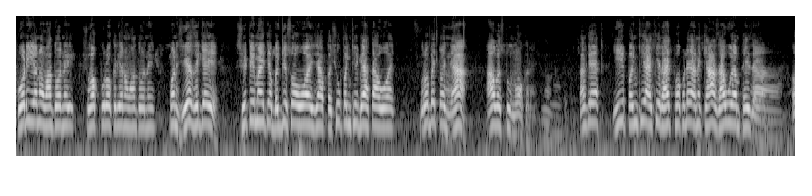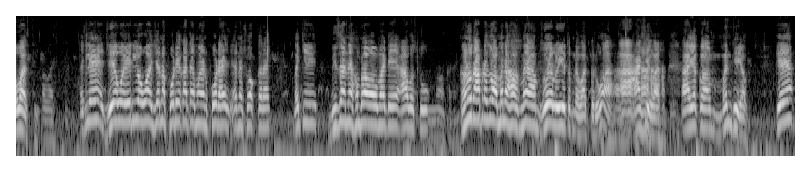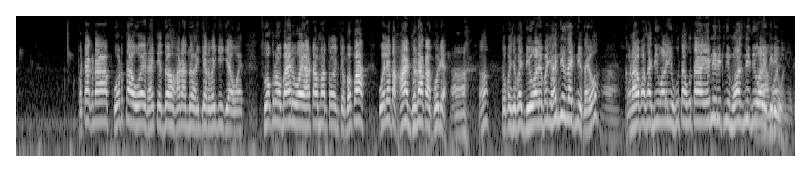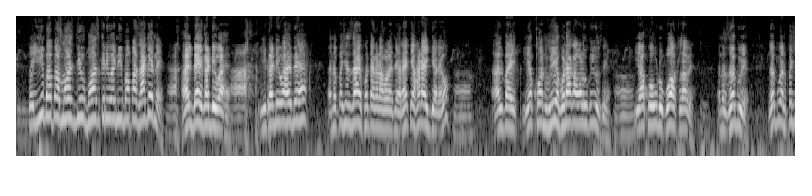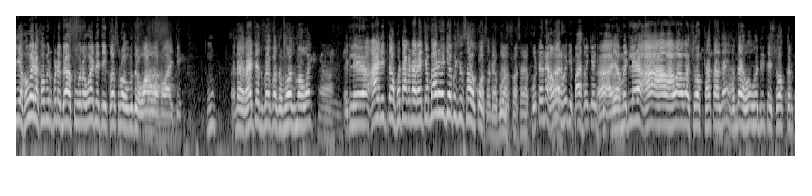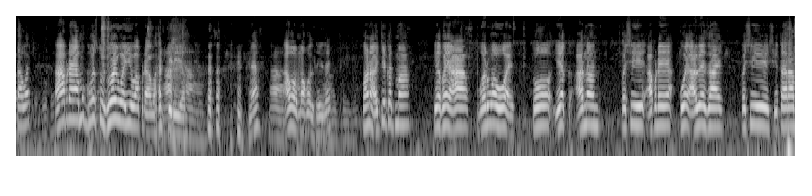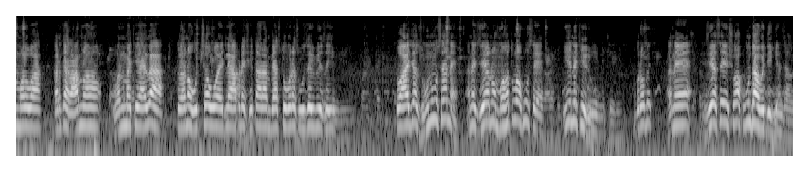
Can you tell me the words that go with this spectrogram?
ફોડી એનો વાંધો નહીં શોખ પૂરો કરી એનો વાંધો નહીં પણ જે જગ્યાએ સિટીમાં ત્યાં બગીચો હોય જ્યાં પશુ પંખી બેસતા હોય બરોબર? તો ત્યાં આ વસ્તુ ન કરાય. કારણ કે એ પંખી આખી રાત ફોફડે અને ક્યાં જાવું એમ થઈ જાય અવાજથી. એટલે જે એવો એરિયો હોય જેને ફોડે કાંટામાં એને ફોડાય એને શોખ કરાય. બાકી બીજાને સંભળાવવા માટે આ વસ્તુ. ઘણું તો આપણે જો મને મેં આમ જોયેલું એ તમને વાત કરું આ આખી વાત. આ એક મનથી એમ કે ફટાકડા ફોડતા હોય રાતે દસ સાડા દસ અગિયાર વાગી ગયા હોય છોકરો બહાર હોય આટા મારતો હોય કે બપા ઓલે તો હાથ ધડાકા ફોડ્યા. હા. તો પછી ભાઈ દિવાળી પછી હંજી જાતની થાય હો. ઘણા પાછા દિવાળી હુતા હુતા એની રીતની મોજની દિવાળી કરી હોય. તો ઈ બાપા મોજ દીવ મોજ કરી હોય ને ઈ બાપા જાગે ને હાલ બે ગાડી વાહે. ઈ ગાડી વાહે બે અને પછી જાય ફટાકડા વાળા ત્યાં. રાતે સાડા અગિયાર હો. હાલ ભાઈ એક ફોન વીસ ભડાકા વાળું કયું છે એ આખું અવડું બોક્સ લાવે અને જગવે. જગવે ને પછી હવારે ખબર પડે બે તુવર હોય ને તે કચરો બધો વાળવાનો આ છે અને રાતે જ ભાઈ પાછો મોજમાં હોય. એટલે આ રીતના ફટાકડા રાતે બાર વાગ્યા પછી સહ કોસડે બોલ. ને હવાર હોય પાંચ વાગ્યા હા એમ એટલે આ આવા આવા શોખ થતા જાય. હંદાય હોવ રીતે શોખ કરતા હોય. આપણે અમુક વસ્તુ જોઈ હોય એવું આપણે વાત કરીએ. હે. આવો માહોલ થઈ જાય. પણ હકીકતમાં કે ભાઈ આ પર્વ હોય તો એક આનંદ પછી આપણે કોઈ આવે જાય પછી સીતારામ મળવા કારણ કે રામ વનમાંથી આવ્યા તો એનો ઉત્સવ હોય એટલે આપણે સીતારામ બેસતું વર્ષ ઉજવીએ છીએ. તો આ જે જૂનું છે ને અને જે એનું મહત્વ શું છે એ નથી રહ્યું. બરોબર? અને જે છે એ શોખ ઊંધા વધી ગયા?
